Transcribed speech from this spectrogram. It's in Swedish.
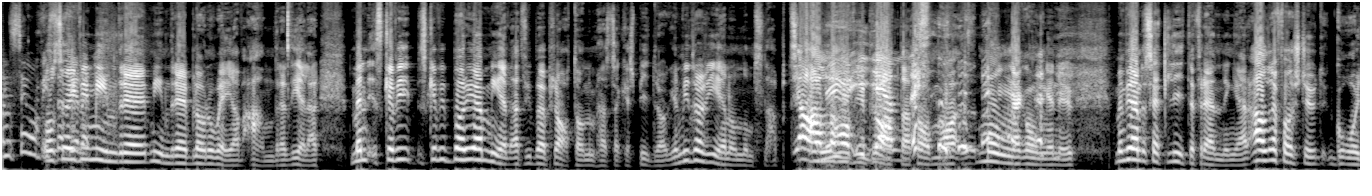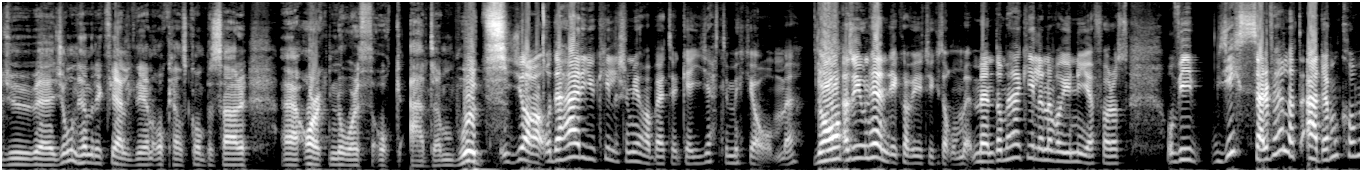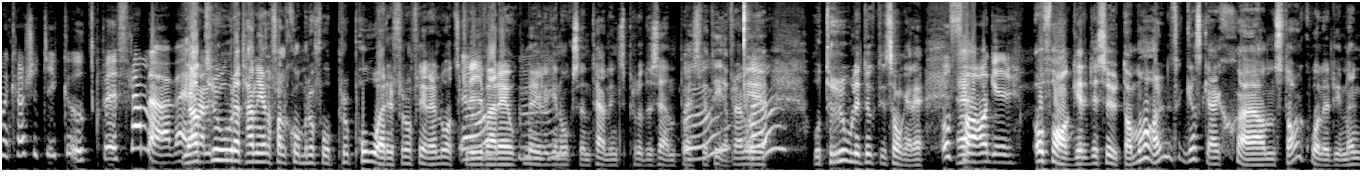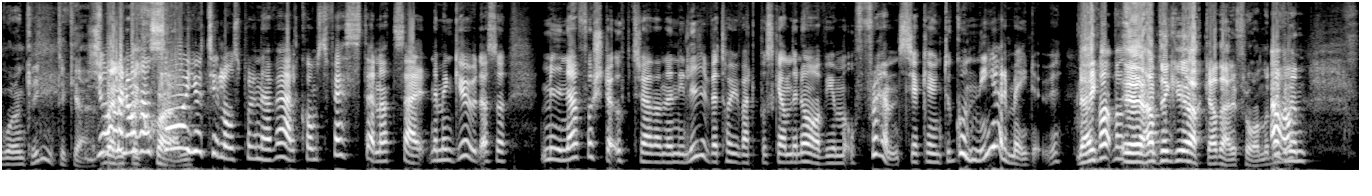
oense om vissa Och så är vi delar. mindre, mindre blown away av andra delar. Men ska vi, ska vi börja med att vi börjar prata om de här stackars bidragen? Vi drar igenom dem snabbt. Ja, Alla har vi igen. pratat om må- många gånger nu. Men vi har ändå sett lite förändringar. Allra först ut går ju eh, Jon Henrik Fjällgren och hans kompisar eh, Ark North och Adam Woods. Ja, och det här är ju killar som jag har börjat tycka jättemycket om. Ja. Alltså Jon Henrik har vi ju tyckt om, men de här killarna var ju nya för oss. Och vi gissar väl att Adam kommer kanske dyka upp eh, framöver. Jag Han- tror att han i alla fall kommer att få propåer från flera låtskrivare Ja, och möjligen också en tävlingsproducent på SVT. För han är Mm. ja. otroligt duktig sångare. Och Eh, Fager. Och Fager dessutom och har en ganska skön star quality när han går omkring tycker jag. Ja, men och han skön. sa ju till oss på den här välkomstfesten att så här, nej men gud, alltså mina första uppträdanden i livet har ju varit på Scandinavium och Friends. Jag kan ju inte gå ner mig nu. Nej, Va- va- eh, han tänker ju öka därifrån och det är, Ja. väl en,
